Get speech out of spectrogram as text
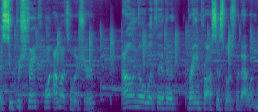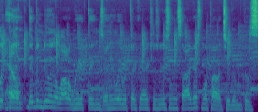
a super strength one, I'm not totally sure. I don't know what the, their brain process was for that one. Look, man, they've been doing a lot of weird things anyway with their characters recently, so I guess more power to them because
